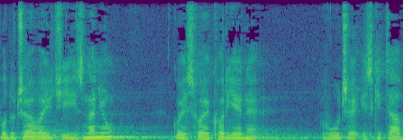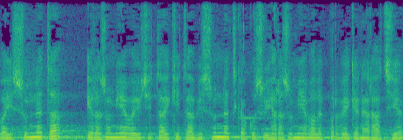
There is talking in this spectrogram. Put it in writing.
podučavajući ih znanju koje svoje korijene vuče iz kitaba i sunneta i razumijevajući taj kitab i sunnet kako su ih razumijevale prve generacije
